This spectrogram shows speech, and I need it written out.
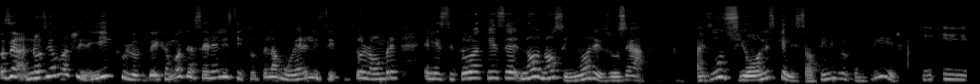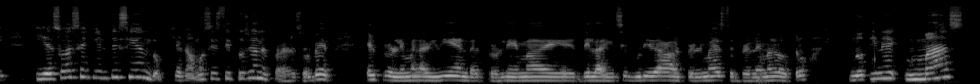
O sea, no seamos ridículos. Dejemos de hacer el Instituto de la Mujer, el Instituto del Hombre, el Instituto aquí. No, no, señores, o sea, hay funciones que el Estado tiene que cumplir. Y, y, y, eso es seguir diciendo que hagamos instituciones para resolver el problema de la vivienda, el problema de, de la inseguridad, el problema de este, el problema del otro, no tiene más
